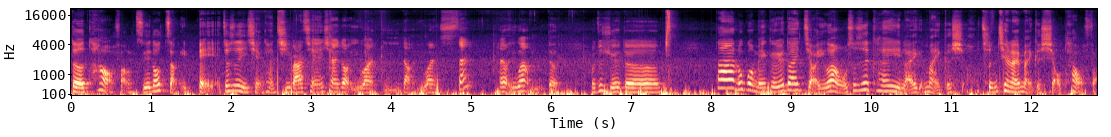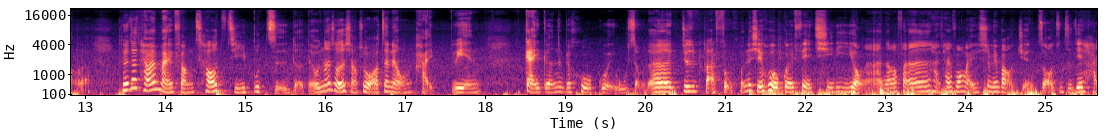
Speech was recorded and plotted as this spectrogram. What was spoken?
的套房直接都涨一倍，就是以前可能七八千，现在到一万一到一万三，还有一万五的，我就觉得大家如果每个月都在缴一万，我是不是可以来买个小存钱来买个小套房了？可是在台湾买房超级不值得的，我那时候就想说我要在那种海边。盖个那个货柜屋什么的，呃，就是把那些货柜废弃利用啊，然后反正海台风来，顺便把我卷走，就直接海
